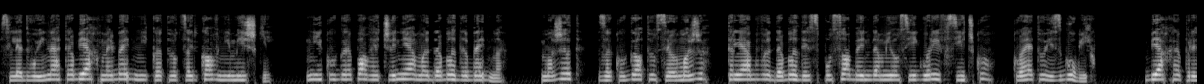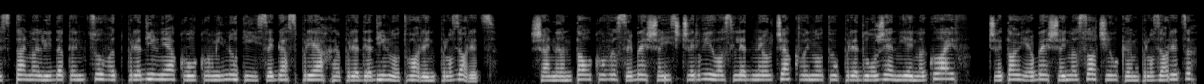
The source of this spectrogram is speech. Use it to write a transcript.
След войната бяхме бедни като църковни мишки. Никога повече няма да бъда бедна. Мъжът, за когото се омъжа, трябва да бъде способен да ми осигури всичко, което изгубих. Бяха престанали да танцуват преди няколко минути и сега спряха пред един отворен прозорец. Шанън толкова се беше изчервила след неочакваното предложение на Клайв, че той я беше насочил към прозореца,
